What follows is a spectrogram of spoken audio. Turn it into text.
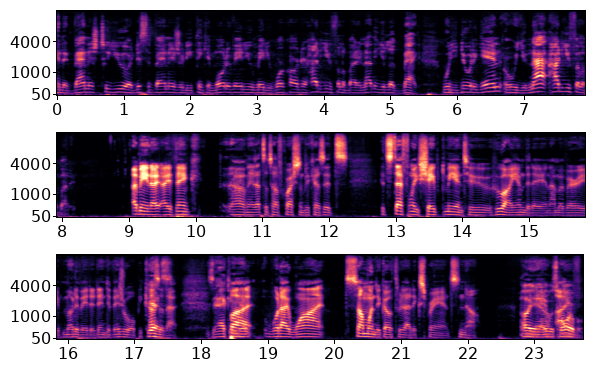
an advantage to you or disadvantage, or do you think it motivated you, made you work harder? How do you feel about it now that you look back? Would you do it again or would you not? How do you feel about it? I mean, I, I think, oh man, that's a tough question because it's it's definitely shaped me into who I am today, and I'm a very motivated individual because of that. Exactly. But would I want someone to go through that experience? No. oh yeah, No, it was I've- horrible.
